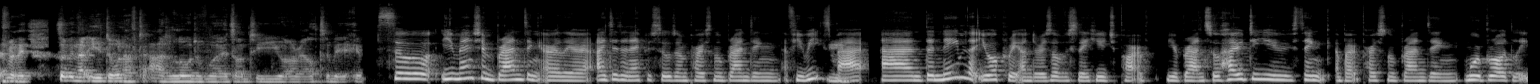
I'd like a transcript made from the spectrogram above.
Definitely. Something that you don't have to add a load of words onto your URL to make it. So, you mentioned branding earlier. I did an episode on personal branding a few weeks mm. back, and the name that you operate under is obviously a huge part of your brand. So, how do you think about personal branding more broadly?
